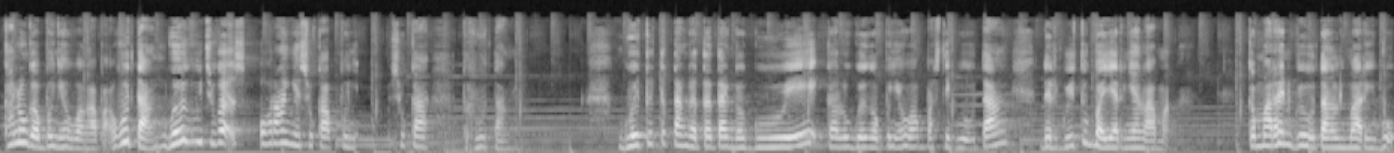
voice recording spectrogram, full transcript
kalau nggak punya uang apa? Hutang. Gue juga orangnya suka punya suka berhutang. Gue tuh tetangga-tetangga gue kalau gue nggak punya uang pasti gue utang dan gue itu bayarnya lama. Kemarin gue utang 5 ribu.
